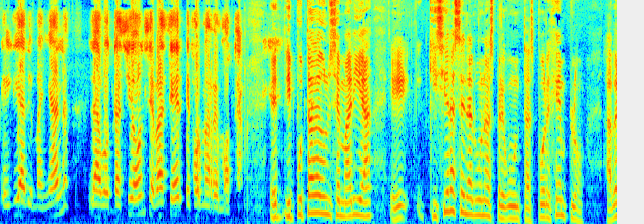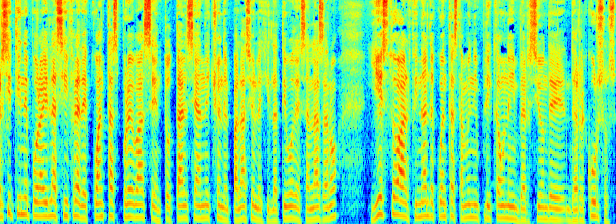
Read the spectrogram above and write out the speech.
el día de mañana, la votación se va a hacer de forma remota. Eh, diputada Dulce María, eh, quisiera hacer algunas preguntas. Por ejemplo, a ver si tiene por ahí la cifra de cuántas pruebas en total se han hecho en el Palacio Legislativo de San Lázaro y esto al final de cuentas también implica una inversión de, recursos.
